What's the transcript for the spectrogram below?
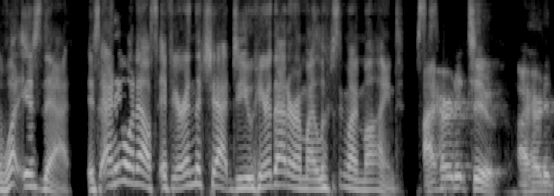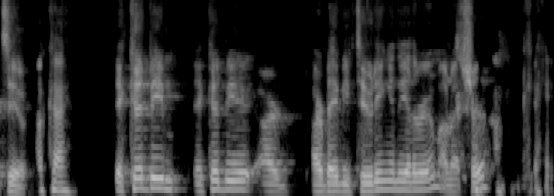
What is that? Is anyone else? If you're in the chat, do you hear that, or am I losing my mind? I heard it too. I heard it too. Okay. It could be. It could be our our baby tooting in the other room. I'm not sure. okay.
